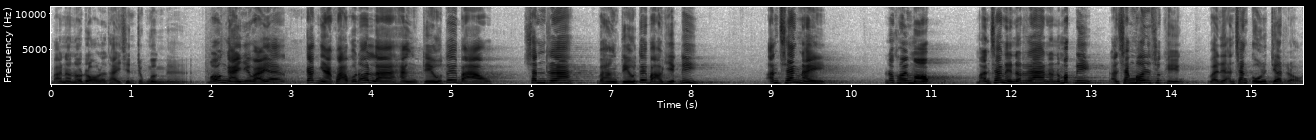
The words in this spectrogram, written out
bạn nào nói rồi là thầy xin chúc mừng đó. Mỗi ngày như vậy á, các nhà khoa học của nó là hàng triệu tế bào sanh ra và hàng triệu tế bào diệt đi. Ánh sáng này nó không phải một, mà ánh sáng này nó ra là nó mất đi, ánh sáng mới nó xuất hiện. Và ánh sáng cũ nó chết rồi.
